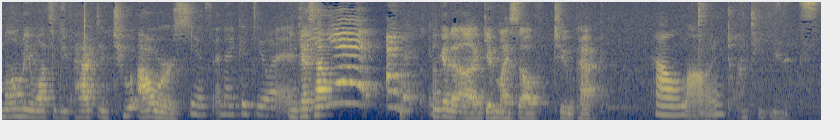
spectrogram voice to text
Mommy wants to be packed in two hours. Yes, and I could do it. And guess how? Yeah. I'm gonna uh, give myself two pack. How long? 20 minutes.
